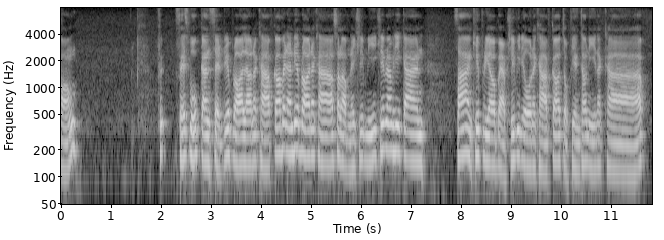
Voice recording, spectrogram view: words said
ของ Facebook กันเสร็จเรียบร้อยแล้วนะครับ ก็เป็นอันเรียบร้อยนะครับสำหรับในคลิปนี้คลิปนำวิธีการสร้างคลิปเรียวแบบคลิปวิดีโอนะครับ ก็จบเพียงเท่านี้นะครับ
